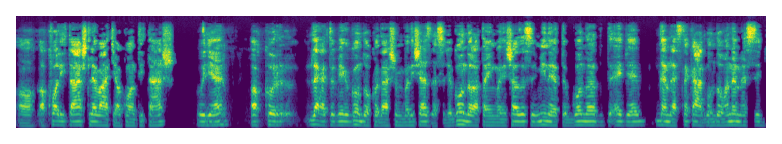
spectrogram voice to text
a, a kvalitást leváltja a kvantitás, ugye? Akkor lehet, hogy még a gondolkodásunkban is ez lesz, hogy a gondolatainkban is az lesz, hogy minél több gondolat egyre nem lesznek átgondolva, nem lesz egy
